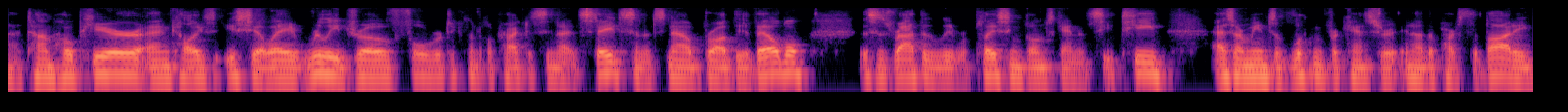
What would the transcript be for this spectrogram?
uh, Tom Hope here and colleagues at UCLA really drove forward to clinical practice in the United States, and it's now broadly available. This is rapidly replacing bone scan and CT as our means of looking for cancer in other parts of the body.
